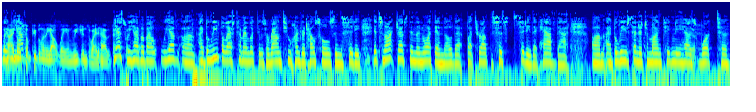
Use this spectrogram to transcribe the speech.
And I know have, some people in the outlying regions might have that. Yes, we have yeah. about we have. Uh, I believe the last time I looked, it was around 200 households in the city. It's not just in the north end though, that but throughout the city that have that. Um, I believe Senator Montigny has Yes. worked to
